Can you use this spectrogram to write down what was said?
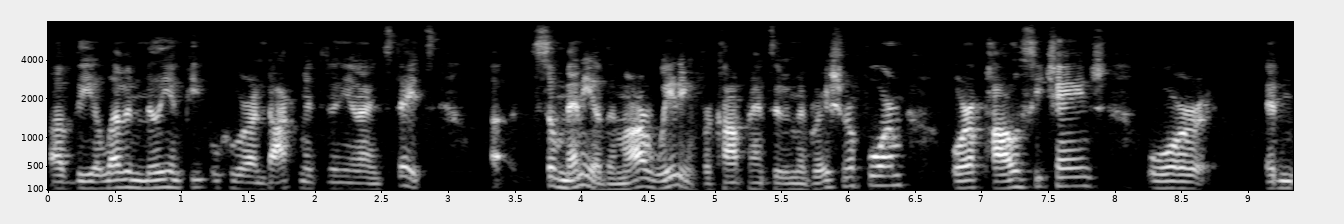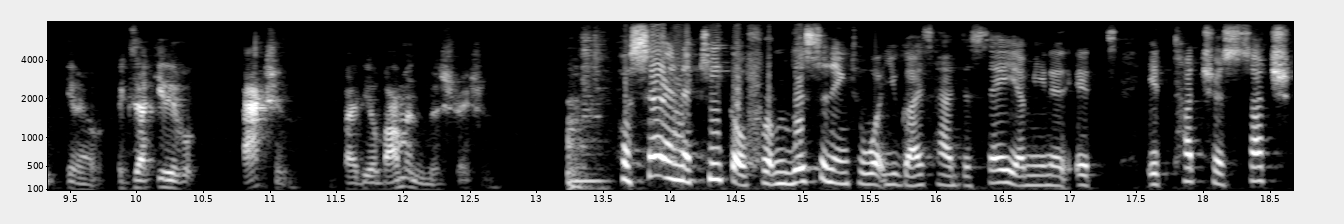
of the 11 million people who are undocumented in the United States, uh, so many of them are waiting for comprehensive immigration reform or a policy change or you know executive action by the Obama administration. Jose and Akiko, from listening to what you guys had to say, I mean, it, it, it touches such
